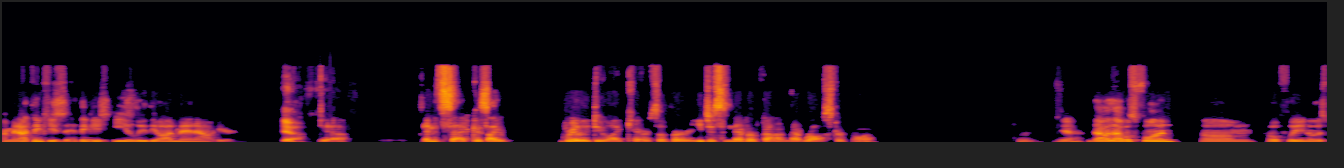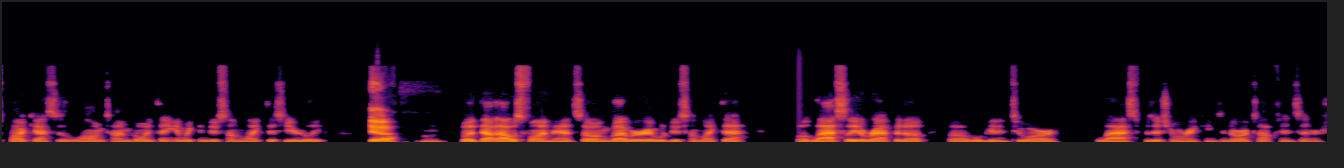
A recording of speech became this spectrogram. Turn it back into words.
I mean, I think he's I think he's easily the odd man out here. Yeah. Yeah. And it's sad cuz I really do like Caris LeVert. He just never found that roster for him. Yeah, that that was fun. Um, hopefully, you know, this podcast is a long time going thing, and we can do something like this yearly. Yeah. Um, but that that was fun, man. So I'm glad we were able to do something like that. But lastly, to wrap it up, uh, we'll get into our last positional rankings into our top ten centers.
